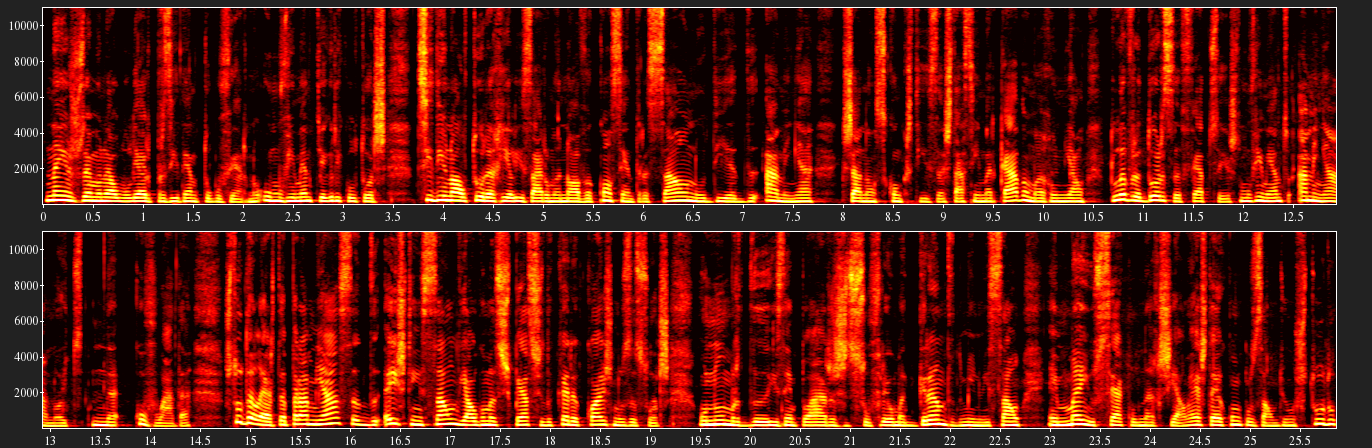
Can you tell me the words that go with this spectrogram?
nem a José Manuel Bolheiro, presidente do governo. O movimento de agricultores decidiu na altura realizar uma nova concentração no dia de amanhã, que já não se concretiza. Está assim marcada uma reunião de lavradores afetos a este movimento amanhã à noite na Covoada. Estudo alerta para a ameaça de extinção de algumas espécies de caracóis nos Açores. O número de exemplares sofreu uma grande diminuição em meio século na região. Esta é a conclusão de um estudo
